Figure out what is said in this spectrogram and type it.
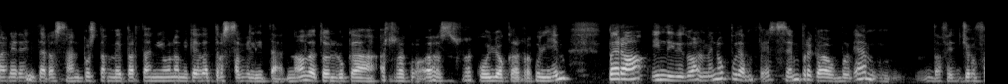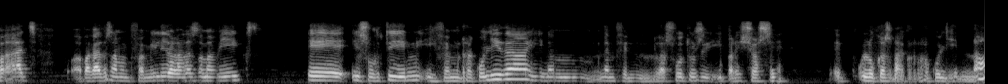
manera interessant doncs, també per tenir una mica de traçabilitat no? de tot el que es, recull, es recull o que recollim, però individualment ho podem fer sempre que vulguem. De fet, jo ho faig a vegades amb família, a vegades amb amics, eh, i sortim i fem recollida i anem, anem fent les fotos i, i per això sé eh, el que es va recollint, no?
